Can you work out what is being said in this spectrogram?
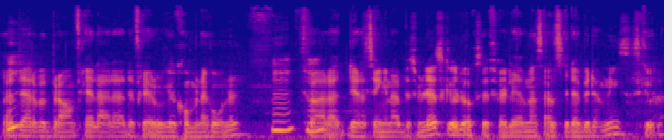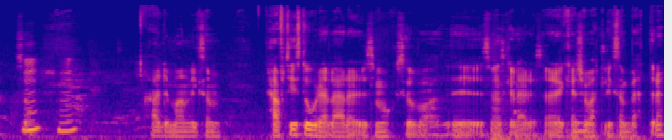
För att det hade varit bra om fler lärare hade flera olika kombinationer. För att deras egen arbetsmiljös skull och också för elevernas allsidiga bedömnings skull. Så. Hade man liksom haft historielärare som också var eh, svenska lärare så hade det kanske varit liksom bättre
